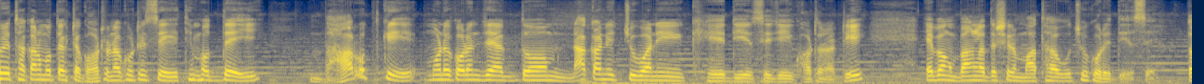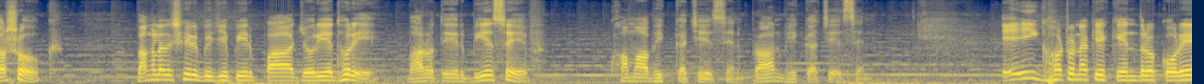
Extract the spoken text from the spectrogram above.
হয়ে থাকার মতো একটা ঘটনা ঘটেছে। ইতিমধ্যেই ভারতকে মনে করেন যে একদম নাকানি চুবানি খেয়ে দিয়েছে যেই ঘটনাটি এবং বাংলাদেশের মাথা উঁচু করে দিয়েছে। দর্শক, বাংলাদেশের বিজেপির পা জড়িয়ে ধরে ভারতের বিএসএফ ক্ষমা ভিক্ষা চেয়েছেন, প্রাণ ভিক্ষা চেয়েছেন। এই ঘটনাকে কেন্দ্র করে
